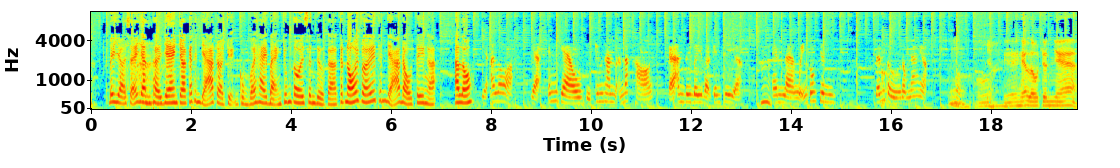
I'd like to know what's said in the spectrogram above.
bây giờ sẽ dành thời gian cho các thính giả trò chuyện cùng với hai bạn chúng tôi xin được à, kết nối với thính giả đầu tiên ạ alo Dạ alo ạ. Dạ em chào chị Kim Thanh và anh Đắc Thọ, cả anh VB và Kenji ạ. ừ. Em là Nguyễn Tú Trinh, đến từ Đồng Nai ạ. ok hello trinh nha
